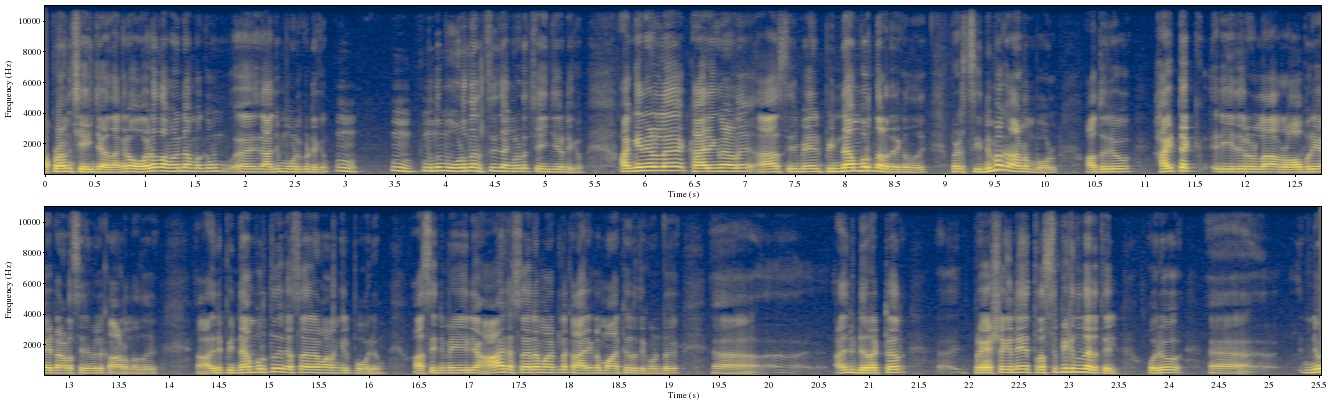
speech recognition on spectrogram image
അപ്പോഴാണ് ചേഞ്ച് ആകുന്നത്. അങ്ങനെ ഓരോ തവണ നമുക്ക് രാജു മൂളിക്കൊണ്ടിരിക്കും. ഒന്ന് മനസ്സിൽ ഞങ്ങളോട് ചേഞ്ച് ചെയ്യേണ്ടിരിക്കും അങ്ങനെയുള്ള കാര്യങ്ങളാണ് ആ സിനിമയിൽ പിന്നാമ്പുറത്ത് നടന്നിരിക്കുന്നത്. പക്ഷേ സിനിമ കാണുമ്പോൾ അതൊരു ഹൈടെക് രീതിയിലുള്ള റോബറി ആയിട്ടാണ് സിനിമയിൽ കാണുന്നത്. അതിന് പിന്നാമ്പുറത്ത് രസകരമാണെങ്കിൽ പോലും ആ സിനിമയിൽ ആ രസകരമായിട്ടുള്ള കാര്യങ്ങൾ മാറ്റി നിർത്തിക്കൊണ്ട് അതിന് ഡയറക്ടർ പ്രേക്ഷകനെ ത്രസിപ്പിക്കുന്ന തരത്തിൽ ഒരു ന്യൂ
